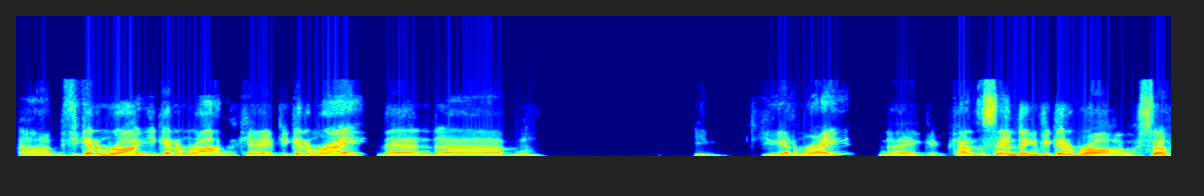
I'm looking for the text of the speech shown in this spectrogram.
Uh, if you get them wrong, you get them wrong. Okay, if you get them right, then um, you you get them right. Like kind of the same thing if you get them wrong. So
